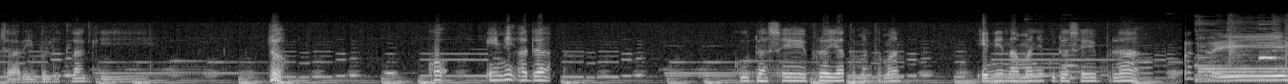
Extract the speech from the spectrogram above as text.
Cari belut lagi. Loh kok ini ada kuda zebra ya teman-teman? Ini namanya kuda zebra. Hai.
